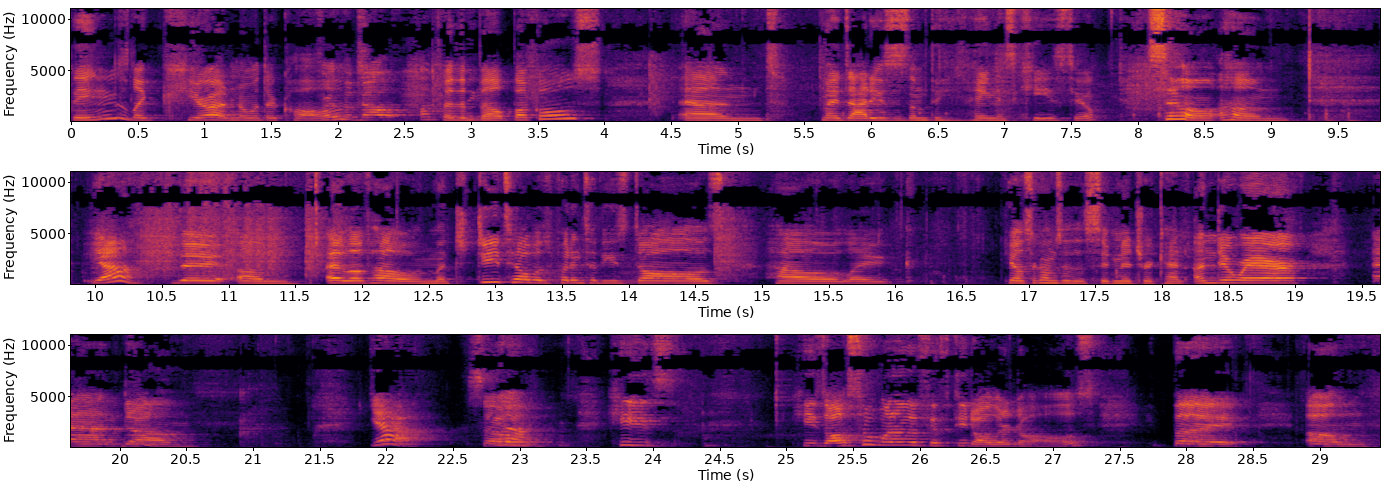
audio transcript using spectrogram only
things like here, I don't know what they're called. For the belt. For the belt buckles. And my dad uses them to hang his keys too. So, um yeah, they um I love how much detail was put into these dolls, how like he also comes with a signature Ken underwear and um yeah, so Yeah. he's he's also one of the $50 dolls, but um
